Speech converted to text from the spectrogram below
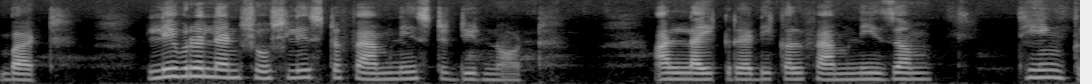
But liberal and socialist feminists did not, unlike radical feminism, think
